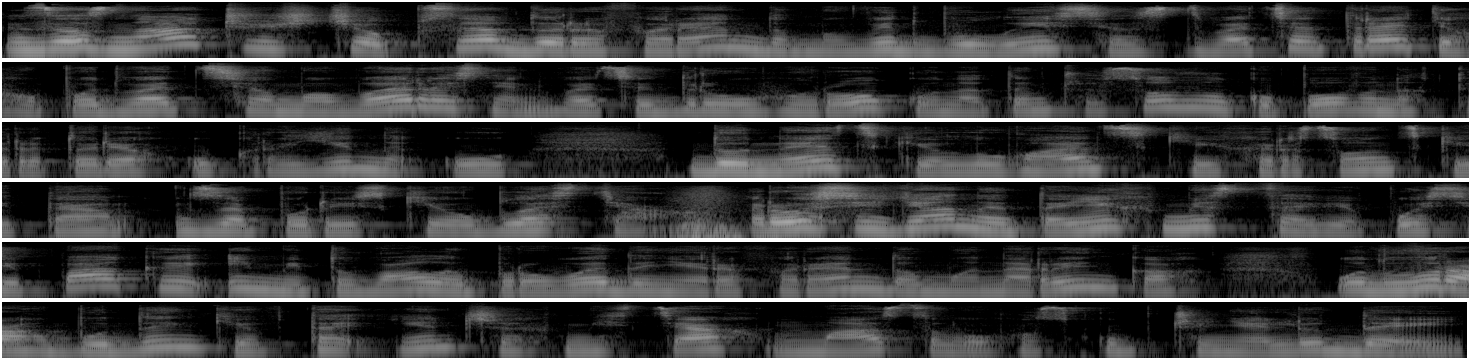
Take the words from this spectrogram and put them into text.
Зазначу, що псевдореферендуми відбулися з 23 по 27 вересня 2022 року на тимчасово окупованих територіях України у Донецькій, Луганській, Херсонській та Запорізькій областях. Росіяни та їх місцеві посіпаки імітували проведення референдуму на ринках, у дворах будинків та інших місцях масового скупчення людей.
